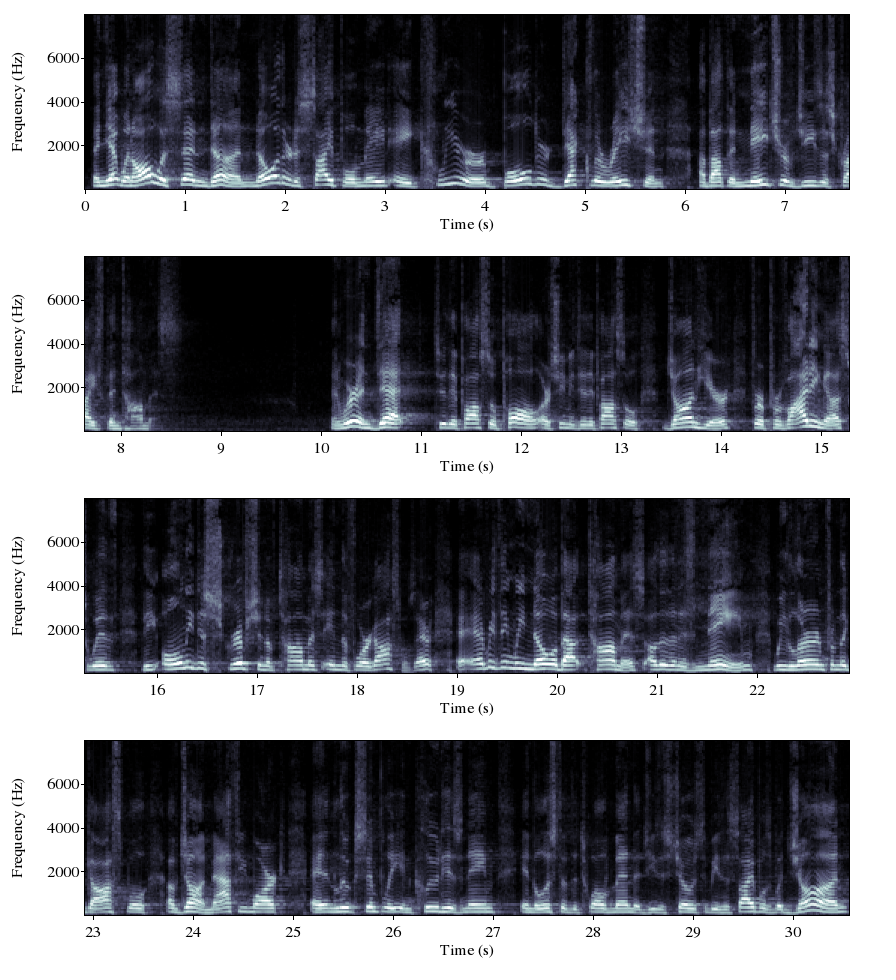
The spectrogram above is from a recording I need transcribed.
And yet, when all was said and done, no other disciple made a clearer, bolder declaration about the nature of Jesus Christ than Thomas. And we're in debt to the Apostle Paul, or excuse me, to the Apostle John here for providing us with the only description of Thomas in the four Gospels. Everything we know about Thomas, other than his name, we learn from the Gospel of John. Matthew, Mark, and Luke simply include his name in the list of the 12 men that Jesus chose to be disciples, but John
